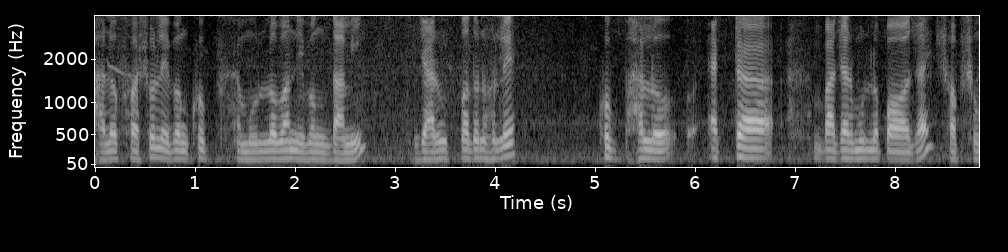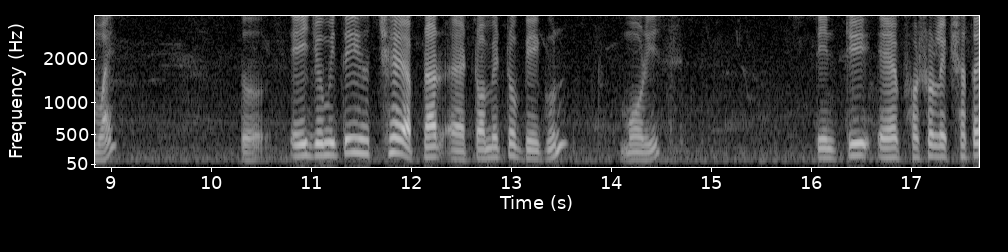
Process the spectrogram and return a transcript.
ভালো ফসল এবং খুব মূল্যবান এবং দামি। যার উৎপাদন হলে খুব ভালো একটা বাজার মূল্য পাওয়া যায় সব সময়। তো এই জমিতেই হচ্ছে আপনার টমেটো, বেগুন, মরিচ, তিনটি ফসল একসাথে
